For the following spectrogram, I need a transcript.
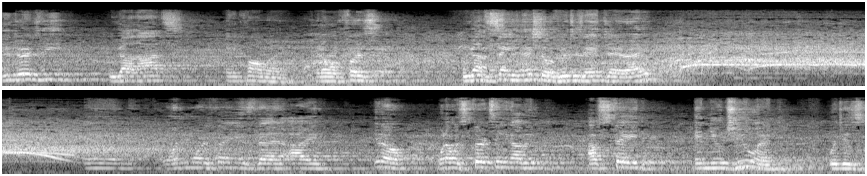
New Jersey, we got lots in common. You know, first, we got the same initials, which is NJ, right? One more thing is that I, you know, when I was 13, I was, I've stayed in New Zealand, which is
